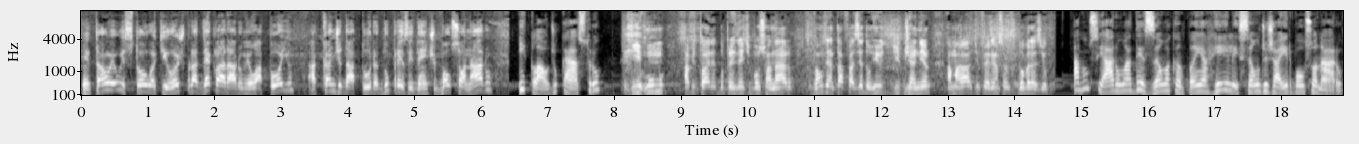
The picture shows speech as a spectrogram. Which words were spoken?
Então eu estou aqui hoje para declarar o meu apoio à candidatura do presidente Bolsonaro e Cláudio Castro e rumo à vitória do presidente Bolsonaro. Vamos tentar fazer do Rio de Janeiro a maior diferença do Brasil anunciaram adesão à campanha reeleição de Jair Bolsonaro.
